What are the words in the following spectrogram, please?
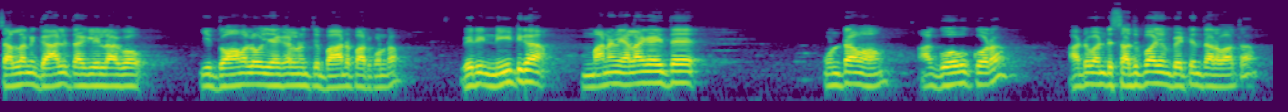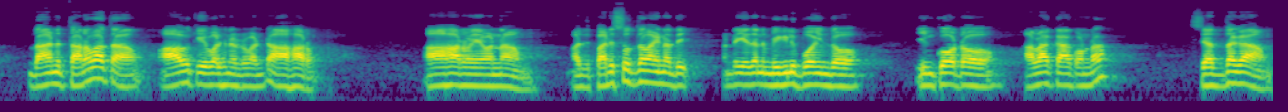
చల్లని గాలి తగిలేలాగో ఈ దోమలు ఈగల నుంచి బాధపడకుండా వెరీ నీట్గా మనం ఎలాగైతే ఉంటామో ఆ గోవుకు కూడా అటువంటి సదుపాయం పెట్టిన తర్వాత దాని తర్వాత ఆవుకి ఇవ్వాల్సినటువంటి ఆహారం. ఆహారం ఏమన్నా అది పరిశుద్ధమైనది అంటే ఏదైనా మిగిలిపోయిందో ఇంకోటో అలా కాకుండా శ్రద్ధగా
